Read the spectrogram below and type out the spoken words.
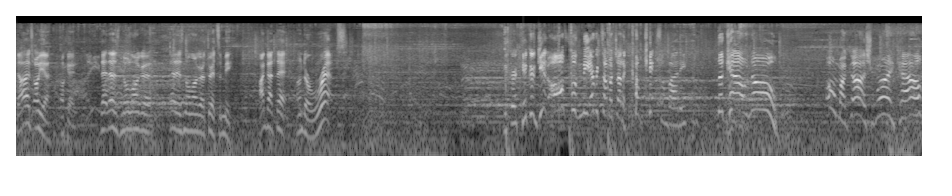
Dodge? Oh yeah, okay. That, that is no longer that is no longer a threat to me. I got that under wraps. Kicker, kicker, get off of me every time I try to come kick somebody. The cow, no! Oh my gosh, run, cow!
